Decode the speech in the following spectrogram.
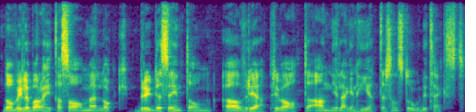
De ville bara hitta Samuel och brydde sig inte om övriga privata angelägenheter som stod i text.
